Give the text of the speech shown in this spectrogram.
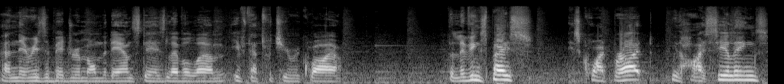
and there is a bedroom on the downstairs level um, if that's what you require. The living space is quite bright with high ceilings.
